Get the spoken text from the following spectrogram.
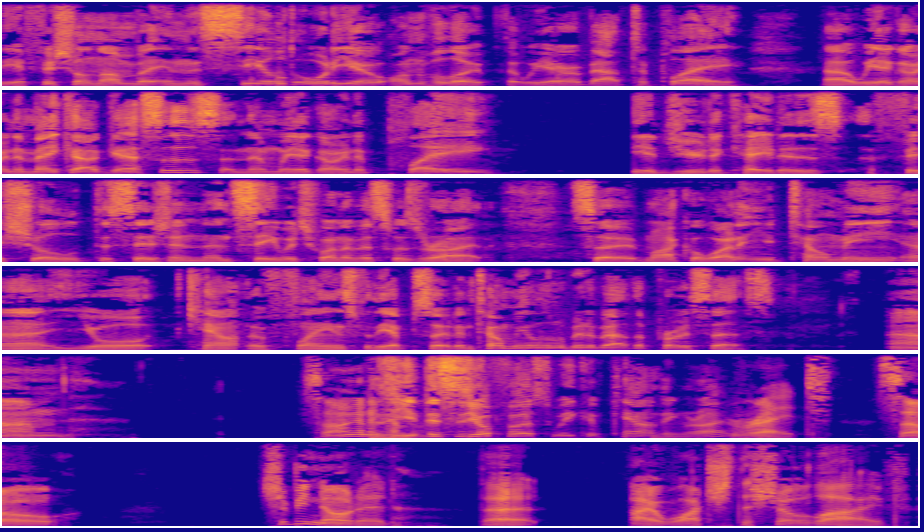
the official number in this sealed audio envelope that we are about to play. Uh, we are going to make our guesses, and then we are going to play the adjudicator's official decision and see which one of us was right. So, Michael, why don't you tell me uh, your count of flames for the episode and tell me a little bit about the process? Um, so I'm come you- this is your first week of counting, right? right. So should be noted that I watched the show live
